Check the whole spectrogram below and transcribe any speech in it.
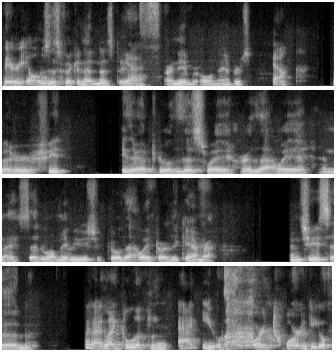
very old. Was this Vic and Edna's table? Yes, Our neighbor, old neighbors? yeah. But her feet either have to go this way or that way. And I said, well, maybe you should go that way toward the camera. And she said, But I like looking at you or toward you.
